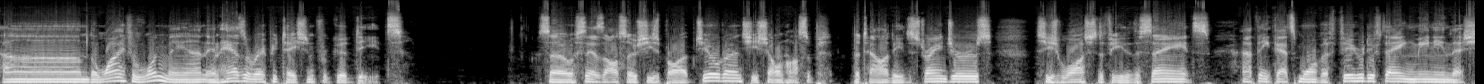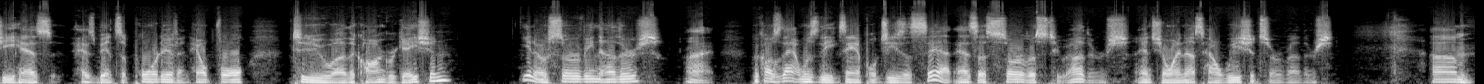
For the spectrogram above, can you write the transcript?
um, the wife of one man, and has a reputation for good deeds. So says also she's brought up children, she's shown hospitality to strangers, she's washed the feet of the saints. I think that's more of a figurative thing, meaning that she has has been supportive and helpful to uh, the congregation you know, serving others. Right. Because that was the example Jesus set as a service to others and showing us how we should serve others. Um,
